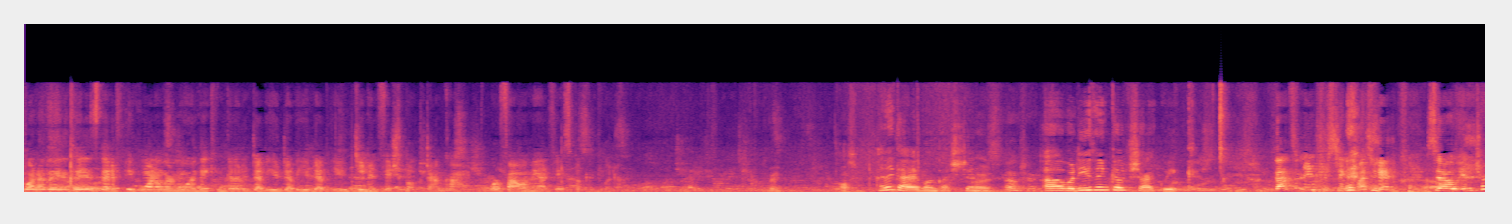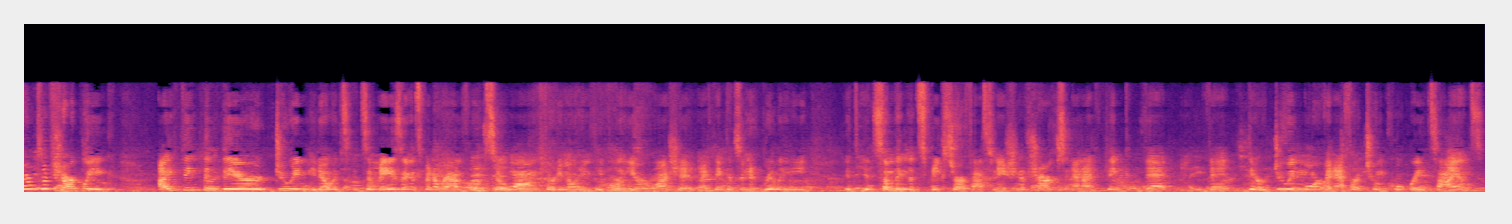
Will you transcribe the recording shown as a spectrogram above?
one of the things is that if people want to learn more, they can go to www.demonfishbook.com or follow me on Facebook and Twitter. Great. Awesome. I think I have one question. All right. Oh, sure. Uh, what do you think of Shark Week? That's an interesting question. so, in terms of Shark Week, I think that they're doing, you know, it's, it's amazing. It's been around for so long. 30 million people a year watch it. I think it's a really, it, it's something that speaks to our fascination of sharks. And I think that that they're doing more of an effort to incorporate science.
